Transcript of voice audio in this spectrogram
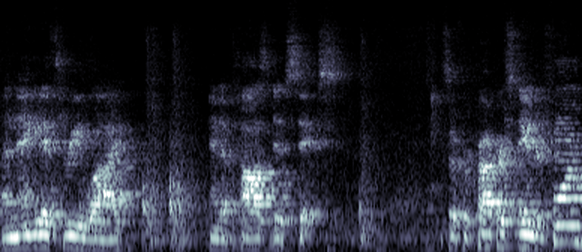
a negative 3y, and a positive 6. So for proper standard form,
